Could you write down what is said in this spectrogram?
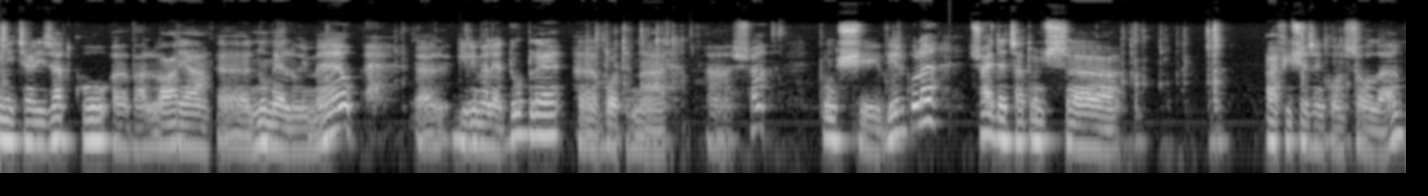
inițializat cu uh, valoarea uh, numelui meu, uh, ghilimele duble, uh, botnar, așa, punct și virgulă. Și haideți atunci să afișez în consolă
